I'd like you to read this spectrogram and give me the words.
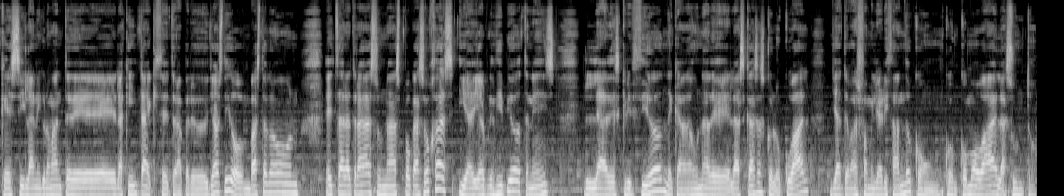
que si la nigromante de la quinta, etc. Pero ya os digo, basta con echar atrás unas pocas hojas y ahí al principio tenéis la descripción de cada una de las casas, con lo cual ya te vas familiarizando con, cómo va el asunto.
